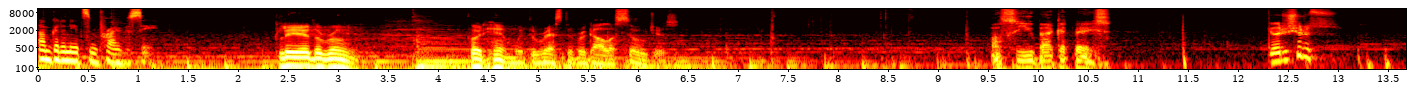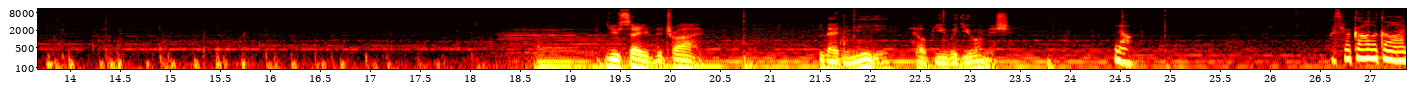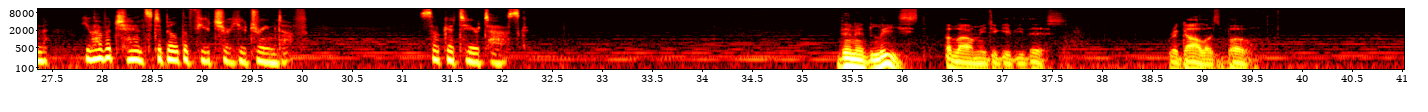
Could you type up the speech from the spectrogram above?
I'm gonna need some privacy. Clear the room. Put him with the rest of Regalla's soldiers. I'll see you back at base. Görüşürüz. You saved the tribe. Let me help you with your mission. No. With Regalla gone, you have a chance to build the future you dreamed of. So get to your task. Then at least allow me to give you this. Regalla's bow.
